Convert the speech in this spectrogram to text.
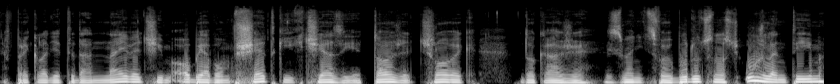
v preklade teda najväčším objavom všetkých čias je to, že človek dokáže zmeniť svoju budúcnosť už len tým,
